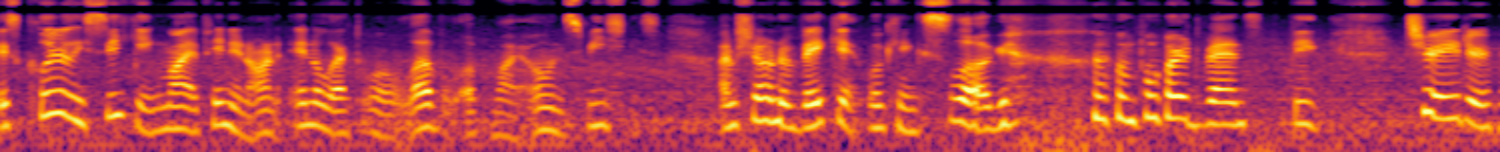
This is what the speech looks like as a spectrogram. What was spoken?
It's clearly seeking my opinion on intellectual level of my own species. I'm shown a vacant looking slug, a more advanced Gek trader,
